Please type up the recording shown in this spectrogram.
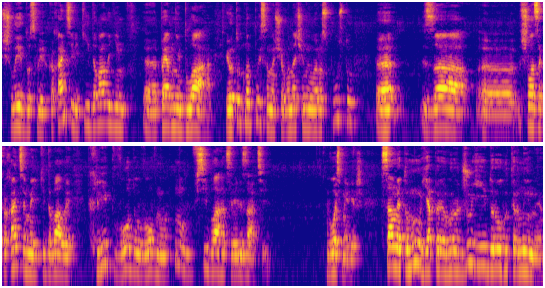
йшли до своїх коханців, які давали їм е, певні блага. І отут написано, що вона чинила розпусту, е, за, йшла за коханцями, які давали хліб, воду, вовну, ну, всі блага цивілізації. Восьмий вірш. Саме тому я перегороджу її дорогу терниною,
